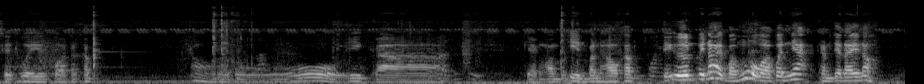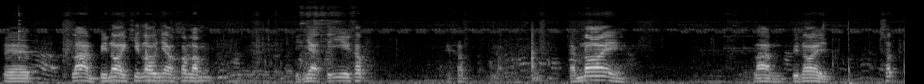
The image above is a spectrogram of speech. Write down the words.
ใส่ถ้วยก่อนะครับโอ้โหอีกาแกงออมจีนบรรเทาครับตีอื่นไปน้บอกหูว่าเป็นเนี้ยกันจะได้เนาะ แต่ร้านไปน้อยคิดเราเนี่ยเขาล้ำอย่างเงี้ยตีอีครับนะครับแถมน้อยร้านไปน้อยสัต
